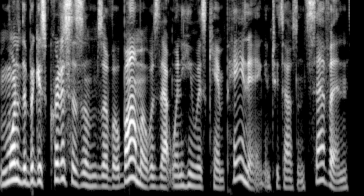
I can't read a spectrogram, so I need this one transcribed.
And one of the biggest criticisms of Obama was that when he was campaigning in 2007,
